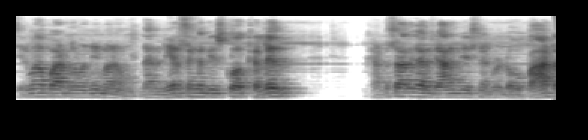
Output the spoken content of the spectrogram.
సినిమా పాటలన్నీ మనం దాన్ని నీరసంగా తీసుకోక్కర్లేదు. ఘంటసాల గారు గానం చేసినటువంటి ఒక పాట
